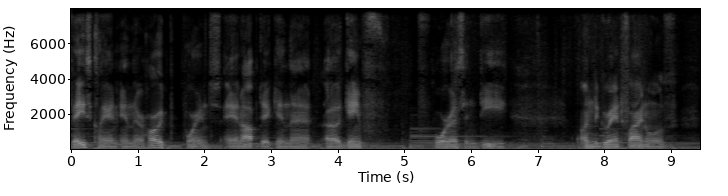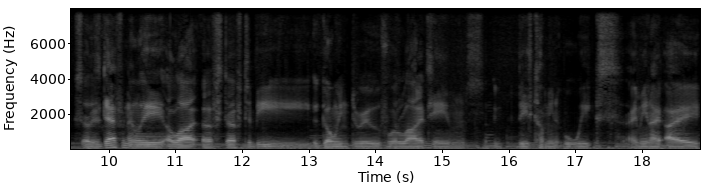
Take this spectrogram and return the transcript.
FaZe Clan and their hard points and Optic in that uh, game for S and D on the grand finals. So there's definitely a lot of stuff to be going through for a lot of teams these coming weeks. I mean, I, I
